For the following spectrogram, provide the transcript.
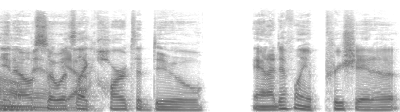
You Oh, know, man, so it's yeah. like hard to do, and I definitely appreciate it.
